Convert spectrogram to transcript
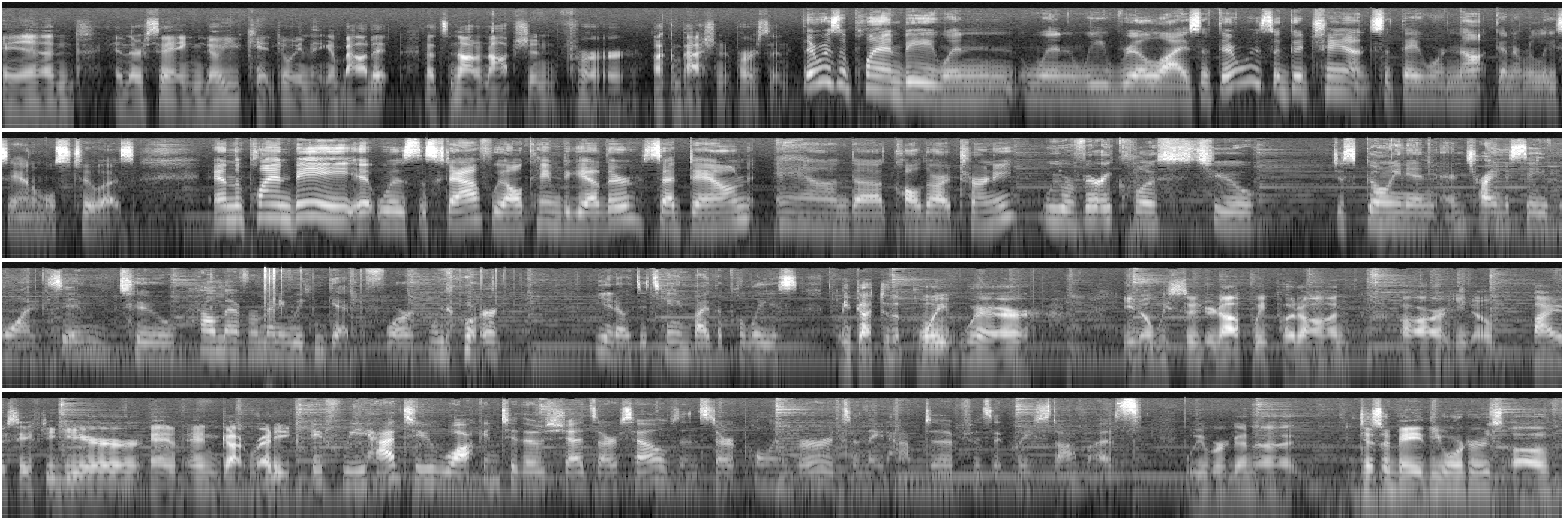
and and they're saying no you can't do anything about it. That's not an option for a compassionate person. There was a plan b when when we realized that there was a good chance that they were not going to release animals to us. And the plan b it was the staff we all came together sat down and uh, called our attorney. We were very close to just going in and trying to save one save two however many we can get before we were you know detained by the police. It got to the point where you know, we suited up, we put on our, you know, biosafety gear and, and got ready. If we had to walk into those sheds ourselves and start pulling birds, and they'd have to physically stop us. We were gonna disobey the orders of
